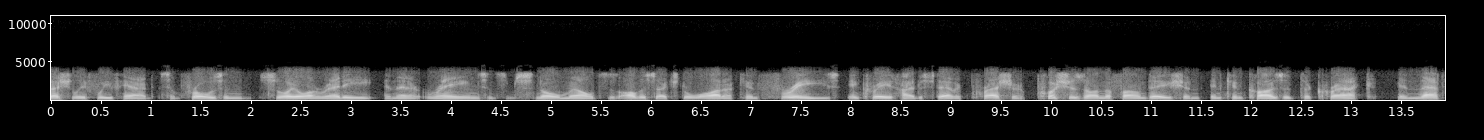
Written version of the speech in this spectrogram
especially if we've had some frozen soil already and then it rains and some snow melts. All this extra water can freeze and create hydrostatic pressure, pushes on the foundation, and can cause it to crack. And that's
